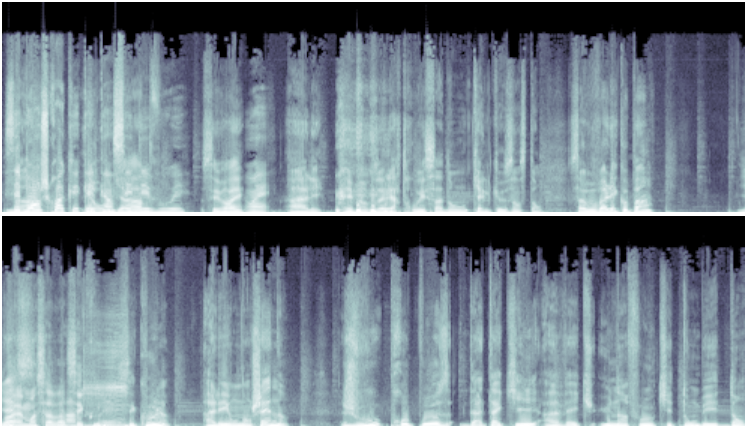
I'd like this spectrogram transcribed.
C'est bon, je crois que quelqu'un s'est dévoué. C'est vrai Ouais. Ah, Allez, eh ben, vous allez retrouver ça dans quelques instants. Ça vous va, les copains? Yes Ouais, moi ça va, c'est cool. C'est cool. Allez, on enchaîne. Je vous propose d'attaquer avec une info qui est tombée dans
